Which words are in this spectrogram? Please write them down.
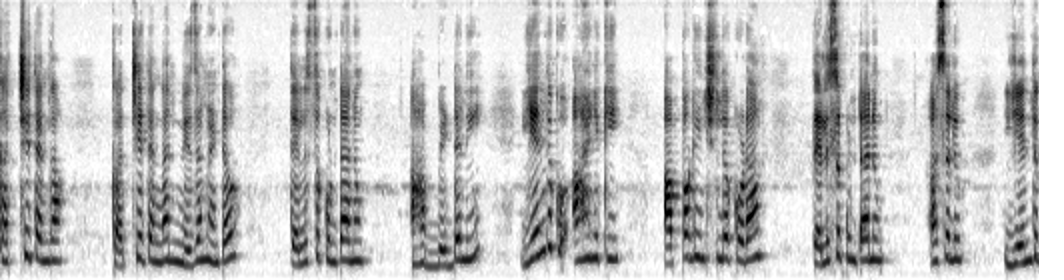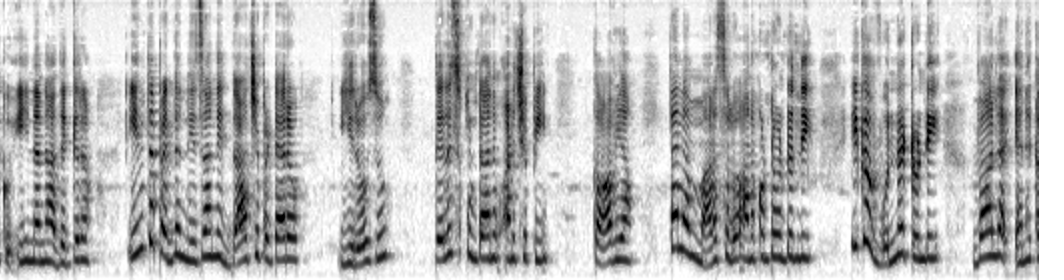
ఖచ్చితంగా ఖచ్చితంగా నిజమేంటో తెలుసుకుంటాను. ఆ బిడ్డని ఎందుకు ఆయనకి అప్పగించిందో కూడా తెలుసుకుంటాను. అసలు ఎందుకు ఈయన నా దగ్గర ఇంత పెద్ద నిజాన్ని దాచిపెట్టారో ఈరోజు తెలుసుకుంటాను అని చెప్పి కావ్య తన మనసులో అనుకుంటూ ఉంటుంది. ఇక ఉన్నట్టుండి వాళ్ళ వెనక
